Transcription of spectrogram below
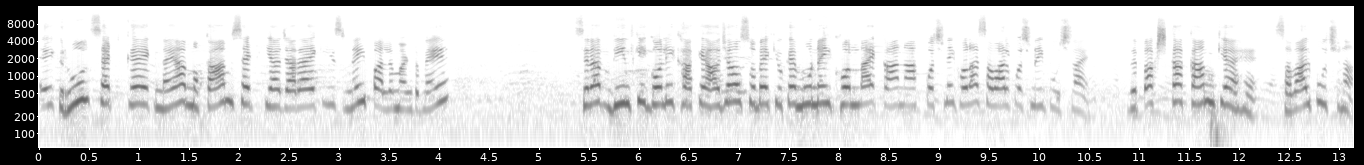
एक रूल सेट का, एक नया मुकाम सेट किया जा रहा है कि इस नई पार्लियामेंट में सिर्फ़ नींद की गोली खा के आ जाओ सुबह, क्योंकि मुँह नहीं खोलना है, कान, आँख कुछ नहीं खोला, सवाल कुछ नहीं पूछना है। विपक्ष का काम क्या है? सवाल पूछना।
